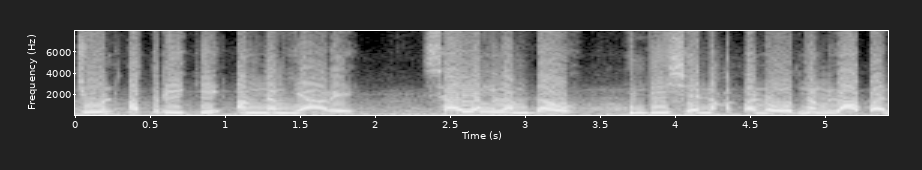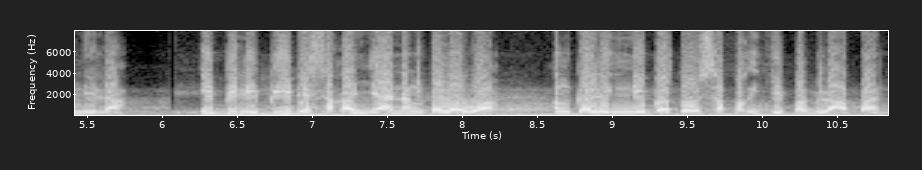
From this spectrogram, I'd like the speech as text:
June at Ricky ang nangyari. Sayang lang daw, hindi siya nakapanood ng laban nila. Ibinibida sa kanya ng dalawa ang galing ni Bato sa pakikipaglaban.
